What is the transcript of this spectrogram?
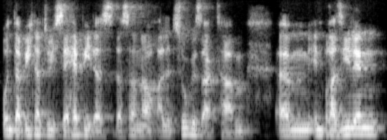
Und da bin ich natürlich sehr happy, dass, dass dann auch alle zugesagt haben. Ähm, in Brasilien,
